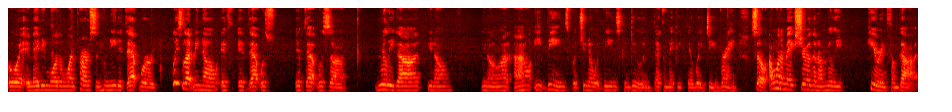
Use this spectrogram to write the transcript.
or it may be more than one person who needed that word. Please let me know if if that was if that was uh, really God, you know, you know, I, I don't eat beans, but you know what beans can do, and that can make it their way to your brain. So I want to make sure that I'm really hearing from God.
